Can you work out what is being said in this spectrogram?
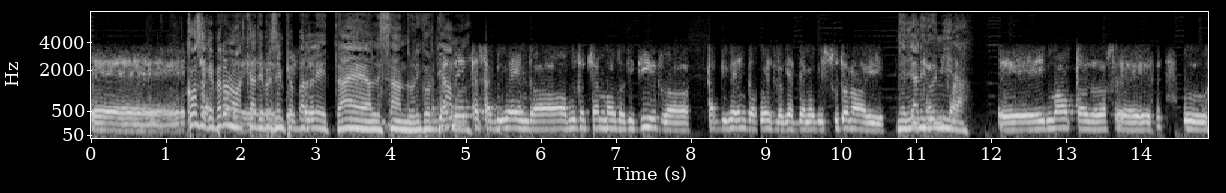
Eh, Cosa che però non accade per esempio a Barletta, eh, Alessandro, ricordiamo. Barletta sta vivendo, ho avuto già modo di dirlo, sta vivendo quello che abbiamo vissuto noi negli anni 2000. Fa. E il motto eh, uh,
